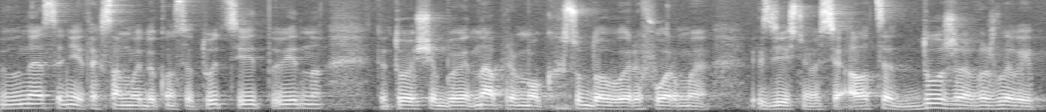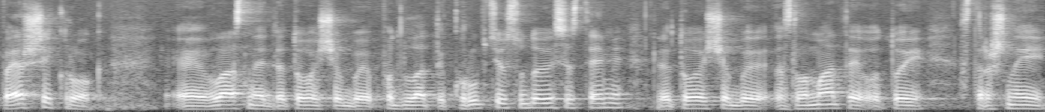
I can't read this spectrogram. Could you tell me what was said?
внесені, так само і до Конституції відповідно, для того, щоб напрямок судової реформи здійснювався. Але це дуже важливий перший крок, власне, для того, щоб подолати корупцію в судовій системі, для того, щоб зламати отой страшний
